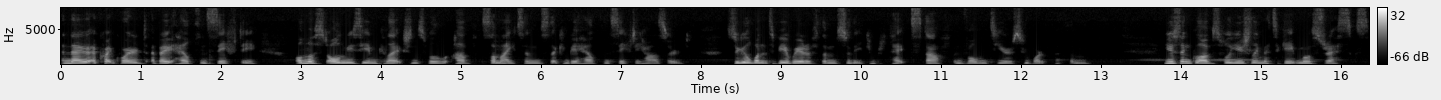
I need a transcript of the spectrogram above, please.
And now a quick word about health and safety. Almost all museum collections will have some items that can be a health and safety hazard. So you'll want to be aware of them so that you can protect staff and volunteers who work with them. Using gloves will usually mitigate most risks.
